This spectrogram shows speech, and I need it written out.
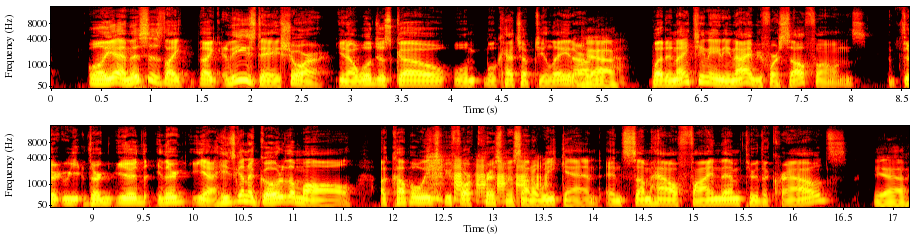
Well, yeah, and this is like like these days, sure. You know, we'll just go. We'll we'll catch up to you later. Oh, Yeah. But in 1989, before cell phones, they're they're you're, they're yeah, he's gonna go to the mall a couple weeks before Christmas on a weekend and somehow find them through the crowds. yeah.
